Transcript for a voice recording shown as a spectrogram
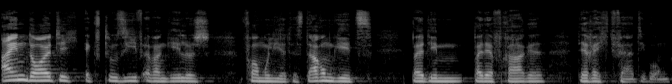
eindeutig exklusiv evangelisch formuliert ist? Darum geht's bei, dem, bei der Frage der Rechtfertigung.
